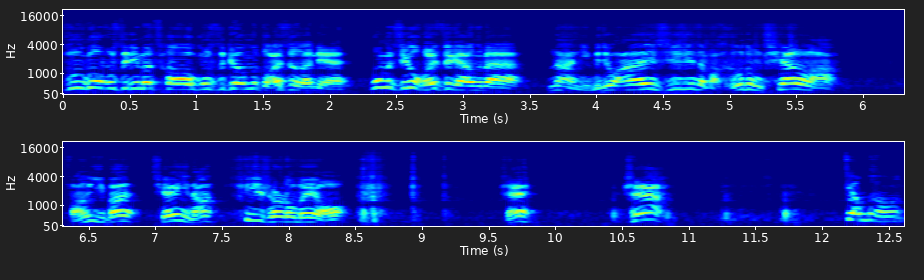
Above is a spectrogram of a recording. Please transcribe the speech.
如果不是你们财务公司给我们断水断电，我们几个会这个样子呗？那你们就安安心心的把合同签了，房一搬，钱一拿，屁事儿都没有。谁？谁啊？江鹏，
